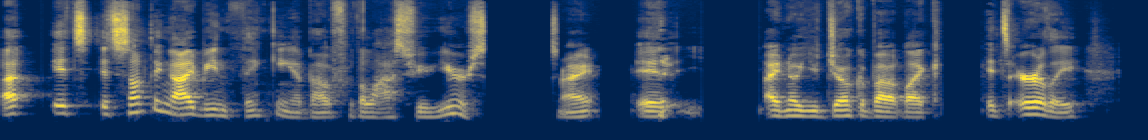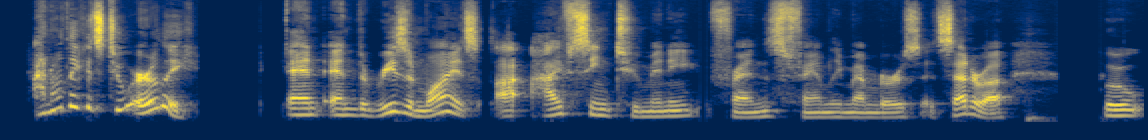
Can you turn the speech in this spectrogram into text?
Uh, it's it's something I've been thinking about for the last few years, right? It, I know you joke about like it's early. I don't think it's too early, and and the reason why is I, I've seen too many friends, family members, etc., who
